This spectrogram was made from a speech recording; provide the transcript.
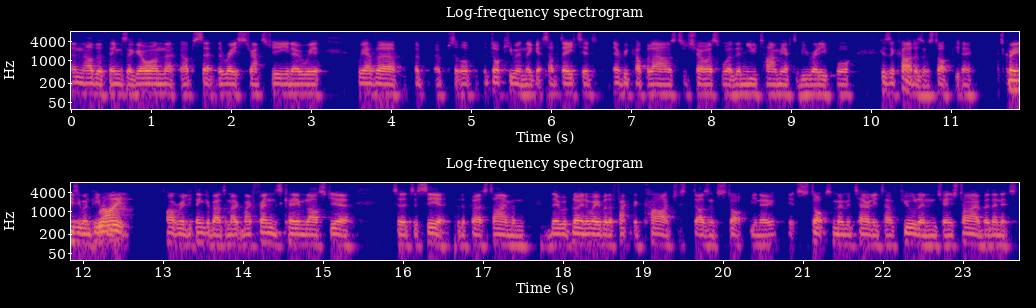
and other things that go on that upset the race strategy. You know, we we have a, a, a sort of a document that gets updated every couple hours to show us what the new time we have to be ready for because the car doesn't stop. You know, it's crazy when people right. can't really think about it. My, my friends came last year to, to see it for the first time and they were blown away by the fact the car just doesn't stop you know it stops momentarily to have fuel in and change tire but then it's,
